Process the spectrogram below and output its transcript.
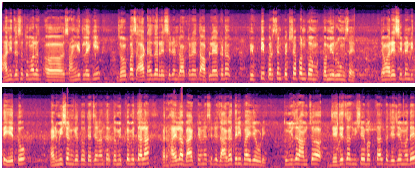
आणि जसं तुम्हाला सांगितलं की जवळपास आठ हजार रेसिडेंट डॉक्टर आहेत तर आपल्याकडं फिफ्टी पर्सेंटपेक्षा पण कम कमी रूम्स आहेत. जेव्हा रेसिडेंट इथे येतो ॲडमिशन घेतो त्याच्यानंतर कमीत कमी त्याला राहायला बॅग ठेवण्यासाठी जागा तरी पाहिजे एवढी. तुम्ही जर आमच्या जे जेचाच विषय बघताल तर जे जेमध्ये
